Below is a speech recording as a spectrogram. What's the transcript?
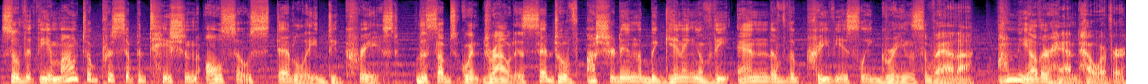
so that the amount of precipitation also steadily decreased. The subsequent drought is said to have ushered in the beginning of the end of the previously green savanna. On the other hand, however,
